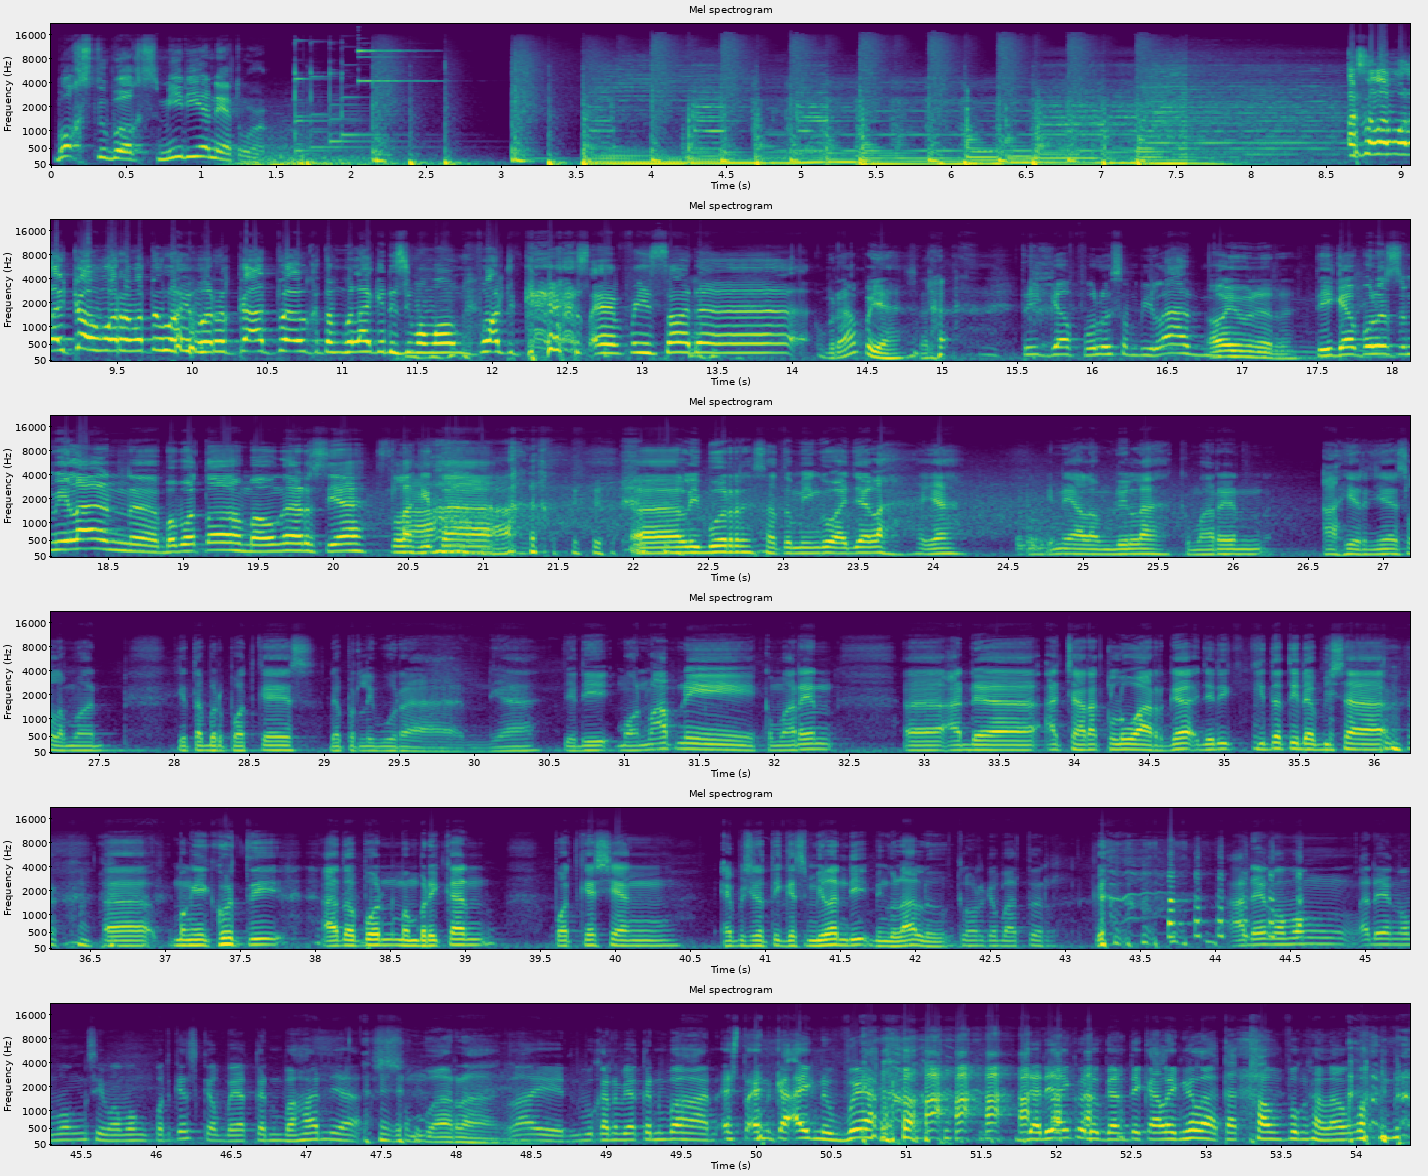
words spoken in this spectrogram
Box to Box Media Network. Assalamualaikum warahmatullahi wabarakatuh. Ketemu lagi di Simomong Podcast episode Berapa ya? 39. Oh iya bener 39 eh, Bobotoh mau ngers ya Setelah kita eh, libur satu minggu aja lah ya Ini alhamdulillah kemarin akhirnya selama kita berpodcast dapat liburan ya Jadi mohon maaf nih kemarin eh, ada acara keluarga Jadi kita tidak bisa eh, mengikuti ataupun memberikan podcast yang episode 39 di minggu lalu Keluarga Batur. ada yang ngomong, ada yang ngomong si Momong Podcast kebanyakan bahan ya. Sembarang Lain, bukan kebanyakan bahan. STNK aing nu beak. Jadi aing kudu ganti kaleng heula ke kampung halaman.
